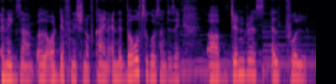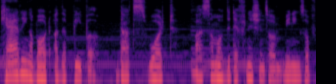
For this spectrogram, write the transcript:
an example or definition of kind. And it also goes on to say uh, generous helpful caring about other people. That's what are some of the definitions or meanings of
